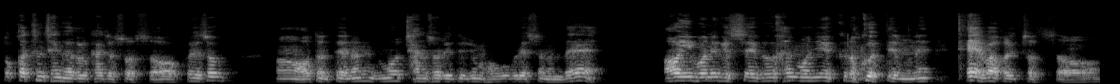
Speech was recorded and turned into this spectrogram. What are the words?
똑같은 생각을 가졌었어 그래서 어, 어떤 때는 뭐 잔소리도 좀 하고 그랬었는데 아 이번에 글쎄 그 할머니의 그런 것 때문에 대박을 쳤어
